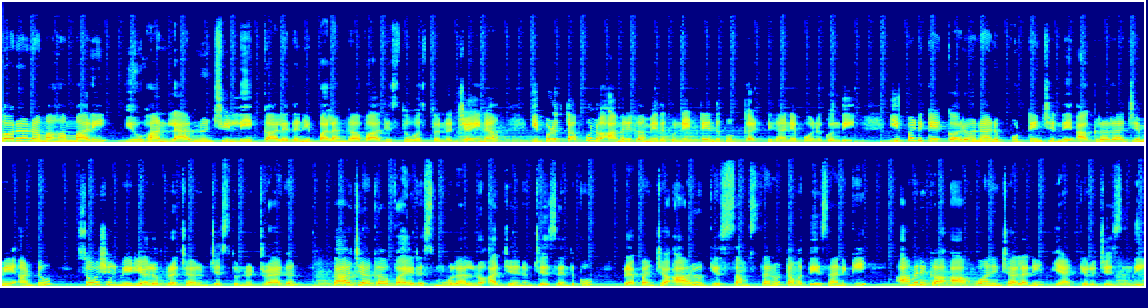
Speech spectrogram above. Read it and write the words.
కరోనా మహమ్మారి వ్యూహాన్ ల్యాబ్ నుంచి లీక్ కాలేదని బలంగా వాదిస్తూ వస్తున్న చైనా ఇప్పుడు తప్పును అమెరికా మీదకు నెట్టేందుకు గట్టిగానే పూనుకుంది. ఇప్పటికే కరోనాను పుట్టించింది అగ్రరాజ్యమే అంటూ సోషల్ మీడియాలో ప్రచారం చేస్తున్న డ్రాగన్ తాజాగా వైరస్ మూలాలను అధ్యయనం చేసేందుకు ప్రపంచ ఆరోగ్య సంస్థను తమ దేశానికి అమెరికా ఆహ్వానించాలని వ్యాఖ్యలు చేసింది.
